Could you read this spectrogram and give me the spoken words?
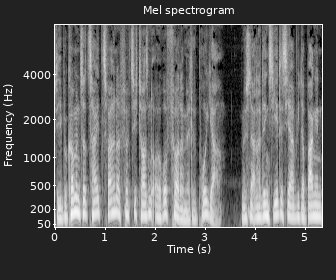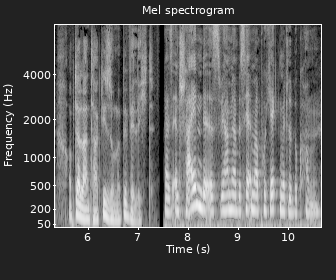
Sie bekommen zurzeit 250.000 Euro Fördermittel pro Jahr müssen allerdings jedes Jahr wieder bangen, ob der Landtag die Summe bewilligt. Weil das Entscheidende ist, wir haben ja bisher immer Projektmittel bekommen.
